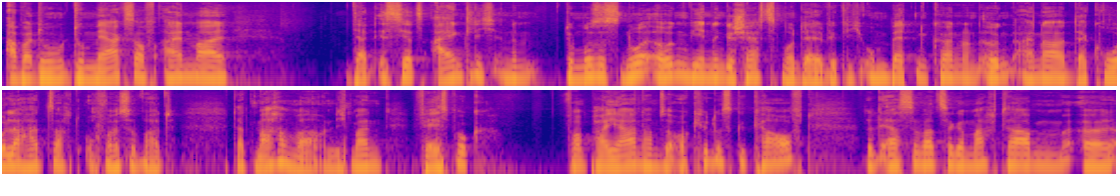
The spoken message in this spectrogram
aber du, du merkst auf einmal, das ist jetzt eigentlich in einem, du musst es nur irgendwie in ein Geschäftsmodell wirklich umbetten können und irgendeiner, der Kohle hat, sagt, oh, weißt du was, das machen wir. Und ich meine, Facebook, vor ein paar Jahren haben sie Oculus gekauft. Das erste, was sie gemacht haben, äh,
